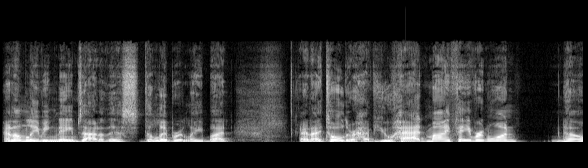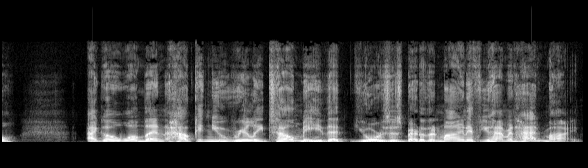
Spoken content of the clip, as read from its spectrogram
And I'm leaving names out of this deliberately, but and I told her, Have you had my favorite one? No. I go, Well, then how can you really tell me that yours is better than mine if you haven't had mine?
